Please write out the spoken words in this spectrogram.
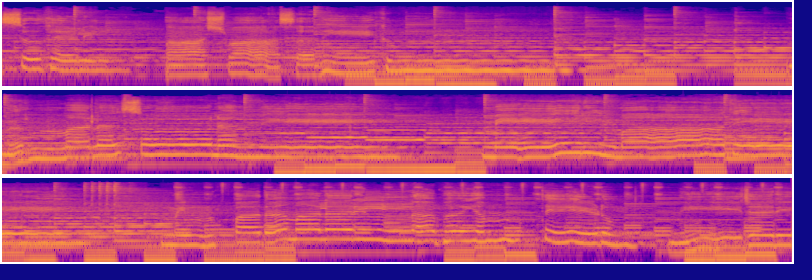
മനസ്സുകളിൽ ആശ്വാസമേകും. നിർമ്മല സോനമേ മേരി മാതേ നിൻ പദമലരിൽ അഭയം തേടും നീജരീദാസരേ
